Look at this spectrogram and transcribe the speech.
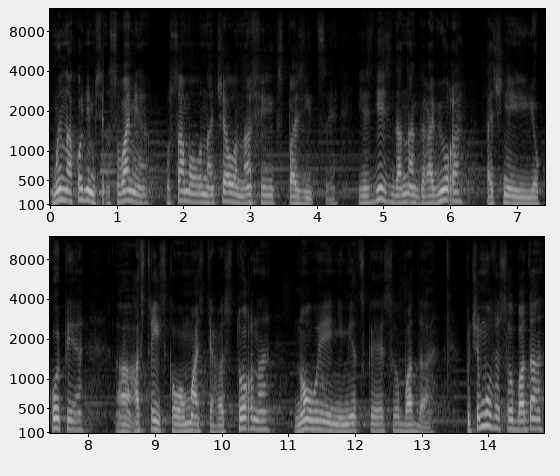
Мы находимся с вами у самого начала нашей экспозиции. И здесь дана гравюра, точнее ее копия, а, австрийского мастера Сторна «Новая немецкая слобода». Почему же слобода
